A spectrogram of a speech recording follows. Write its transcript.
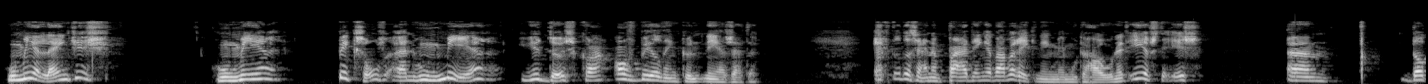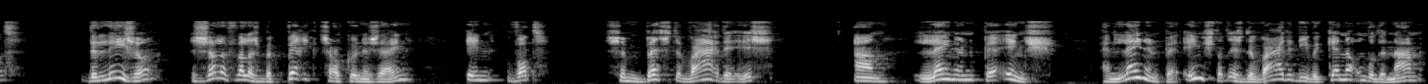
Hoe meer lijntjes, hoe meer pixels en hoe meer je dus qua afbeelding kunt neerzetten. Echter, er zijn een paar dingen waar we rekening mee moeten houden. Het eerste is um, dat de lezer zelf wel eens beperkt zou kunnen zijn in wat zijn beste waarde is aan lijnen per inch. En lijnen per inch, dat is de waarde die we kennen onder de naam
